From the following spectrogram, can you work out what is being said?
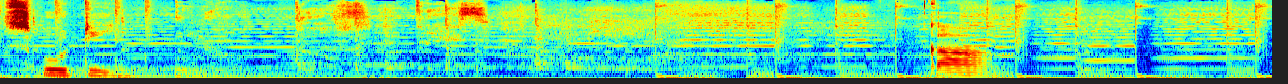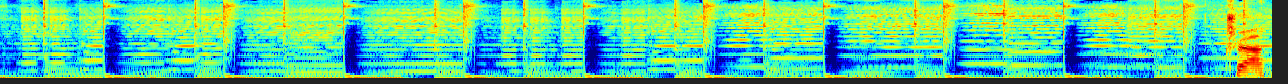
scooty, car, truck,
